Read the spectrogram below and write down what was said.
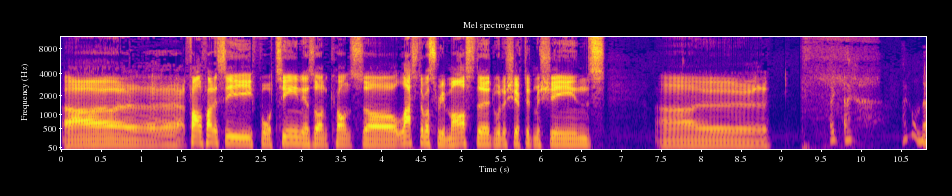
Uh, Final Fantasy 14 is on console. Last of Us Remastered would have shifted machines. Uh, I, I, I don't know.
